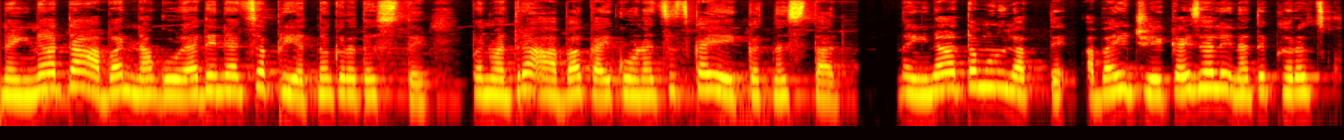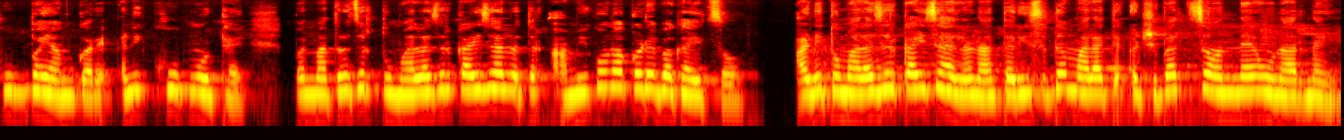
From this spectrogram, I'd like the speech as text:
नैना आता आबांना गोळ्या देण्याचा प्रयत्न करत असते. पण मात्र आबा काय कोणाचंच काही ऐकत नसतात. नैना आता म्हणू लागते. आबा हे जे काही झाले ना ते खरंच खूप भयंकर आहे आणि खूप मोठं आहे. पण मात्र जर तुम्हाला जर काही झालं तर आम्ही कोणाकडे बघायचं? आणि तुम्हाला जर काही झालं ना तरीसुद्धा मला ते अजिबात सहन नाही होणार नाही.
